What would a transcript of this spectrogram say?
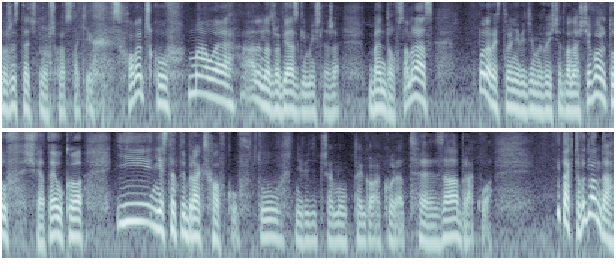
skorzystać tu na przykład z takich schoweczków, małe, ale na drobiazgi myślę, że będą w sam raz. Po lewej stronie widzimy wyjście 12 V, światełko i niestety brak schowków. Tu nie wiedzieć czemu tego akurat e, zabrakło. I tak to wygląda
